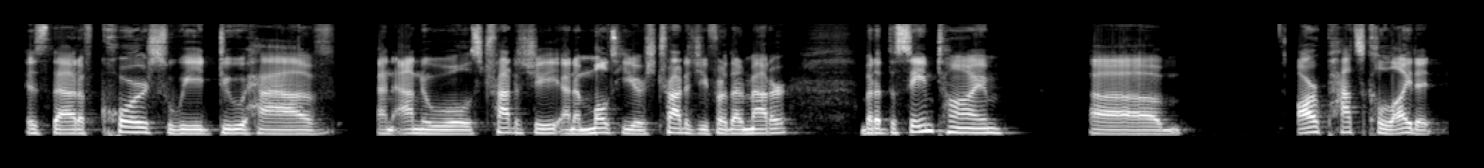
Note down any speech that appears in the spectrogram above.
Is that of course we do have an annual strategy and a multi-year strategy for that matter, but at the same time, um, our paths collided,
